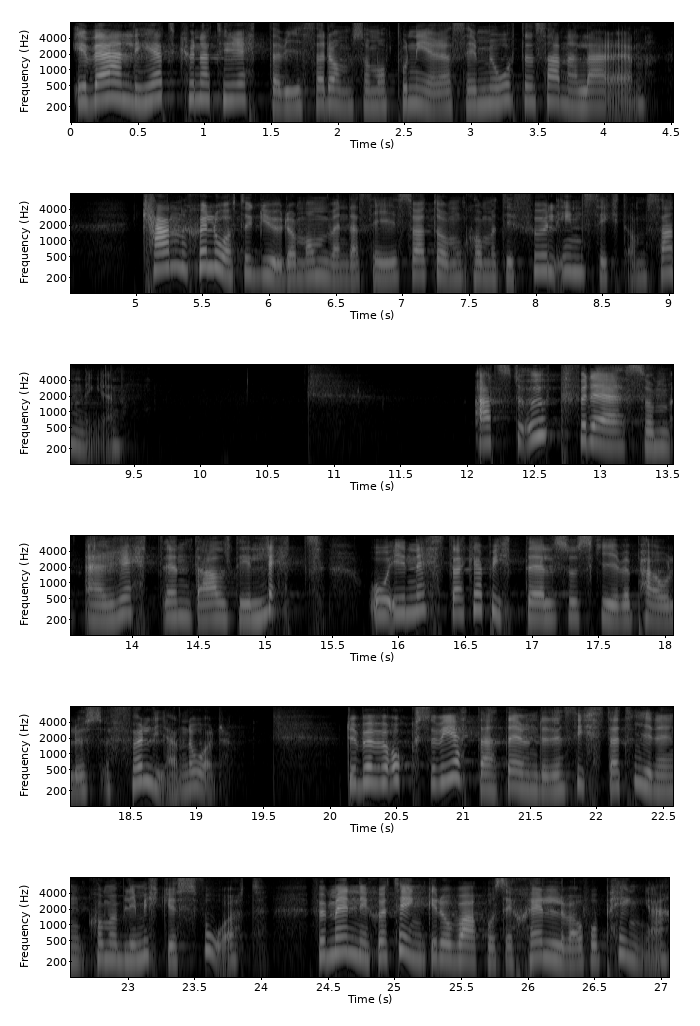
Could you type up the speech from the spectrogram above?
I vänlighet kunna tillrättavisa dem som opponerar sig mot den sanna läraren. Kanske låter Gud dem omvända sig så att de kommer till full insikt om sanningen. Att stå upp för det som är rätt är inte alltid lätt. Och I nästa kapitel så skriver Paulus följande ord. Du behöver också veta att det under den sista tiden kommer bli mycket svårt. För människor tänker då bara på sig själva och på pengar.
